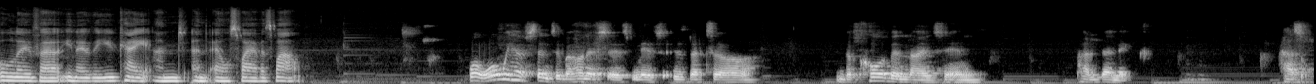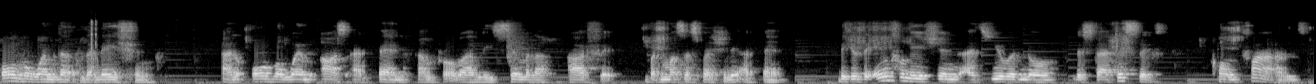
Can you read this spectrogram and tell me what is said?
all over, you know, the UK and, and elsewhere as well? Well, what we have seen, to be honest, is, Miss, is that uh, the COVID 19 pandemic mm-hmm. has overwhelmed the, the, nation and overwhelmed us at Ben and probably similar outfit, but most especially at Ben. Because the information, as you would know, the statistics confirms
